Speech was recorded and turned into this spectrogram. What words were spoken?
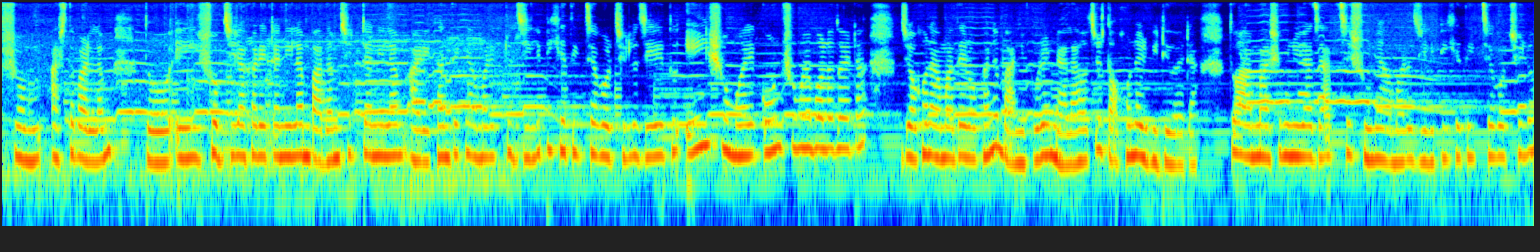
সোম- আসতে পারলাম। তো এই সবজি রাখার এটা নিলাম, বাদাম চিটটা নিলাম, আর এখান থেকে আমার একটু জিলিপি খেতে ইচ্ছা করছিল। যেহেতু এই সময়, কোন সময় বলো তো এটা? যখন আমাদের ওখানে বানিপুরের মেলা হচ্ছে, তখনের ভিডিও এটা। তো মাসিমণিরা যাচ্ছে শুনে আমারও জিলিপি খেতে ইচ্ছে করছিল।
